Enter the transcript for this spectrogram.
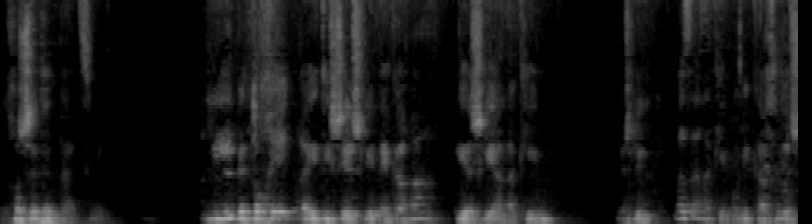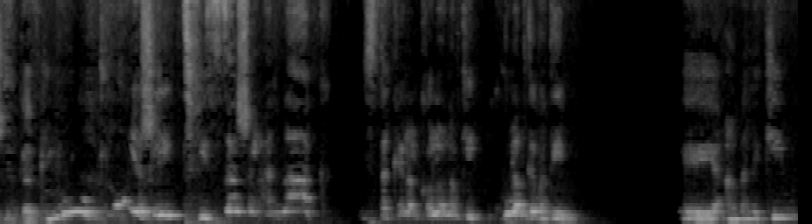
אני חושדת בעצמי. לי בתוכי ראיתי שיש לי נגע רע, יש לי ענקים, יש לי, מה זה ענקים? בוא ניקח, יש לי גדלות, יש לי תפיסה של ענק, להסתכל על כל העולם, כי כולם גמדים. אה, עמלקים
